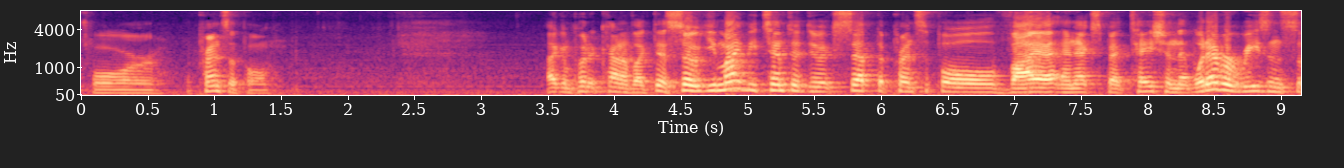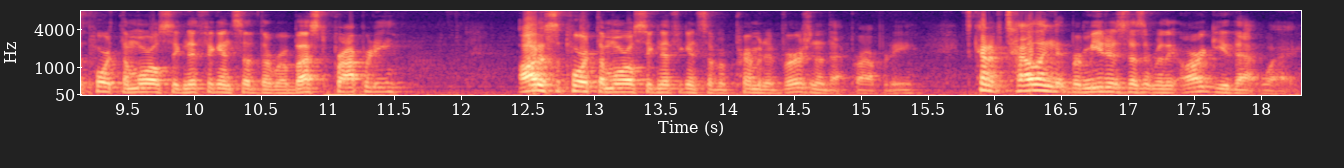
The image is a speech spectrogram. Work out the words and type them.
for principle. I can put it kind of like this. So you might be tempted to accept the principle via an expectation that whatever reasons support the moral significance of the robust property ought to support the moral significance of a primitive version of that property. It's kind of telling that Bermudez doesn't really argue that way.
